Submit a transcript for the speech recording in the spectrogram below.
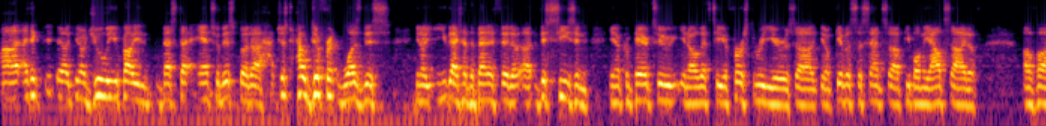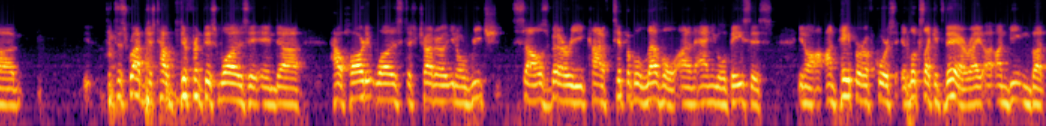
Uh, I think uh, you know, Julie, you probably best to answer this, but uh, just how different was this? You know, you guys had the benefit of uh, this season, you know, compared to you know, let's say your first three years. Uh, you know, give us a sense, uh, people on the outside of, of to describe just how different this was and how hard it was to try to you know reach Salisbury kind of typical level on an annual basis. You know, on paper, of course, it looks like it's there, right, unbeaten, but uh,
